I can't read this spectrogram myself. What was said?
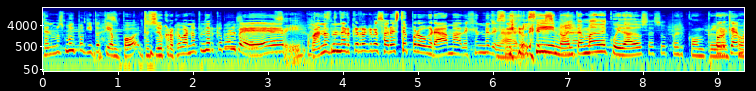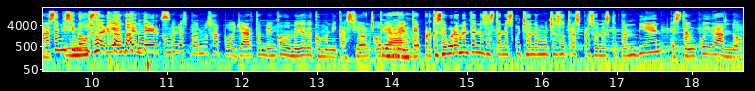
tenemos muy poquito tiempo, entonces yo creo que van a tener que volver, Sí. van a tener que regresar a este programa, déjenme Claro. decirles. Sí, no, el tema de cuidados es súper complejo. Porque además a mí sí me gustaría acabamos. entender cómo les podemos apoyar también como medio de comunicación, obviamente, porque seguramente nos están escuchando muchas otras personas que también están cuidando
